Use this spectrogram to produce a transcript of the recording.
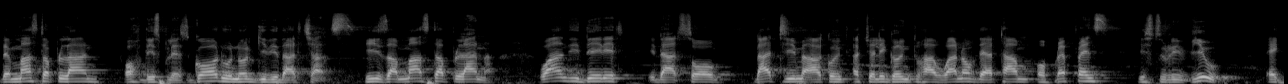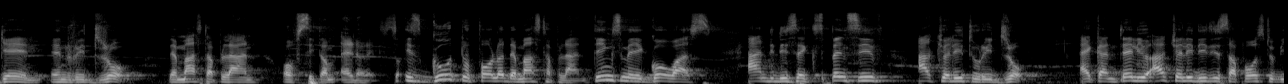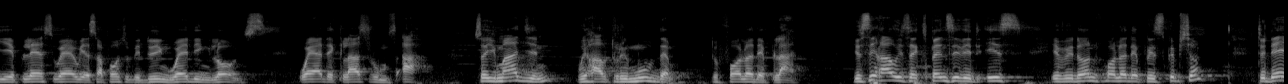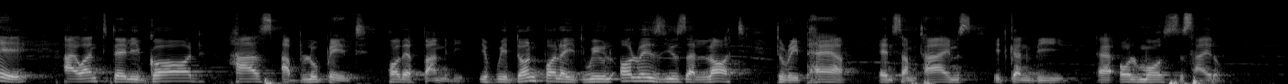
the master plan of this place. God will not give you that chance. He is a master planner. Once he did it, that so that team are going, actually going to have one of their term of reference is to review again and redraw the master plan of CITAM Eldoret. So it's good to follow the master plan. Things may go worse, and it is expensive actually to redraw. I can tell you, actually, this is supposed to be a place where we are supposed to be doing wedding loans, where the classrooms are. So imagine we have to remove them to follow the plan. You see how expensive it is if we don't follow the prescription? Today, I want to tell you, God has a blueprint for the family. If we don't follow it, we will always use a lot to repair, and sometimes it can be uh, almost suicidal.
